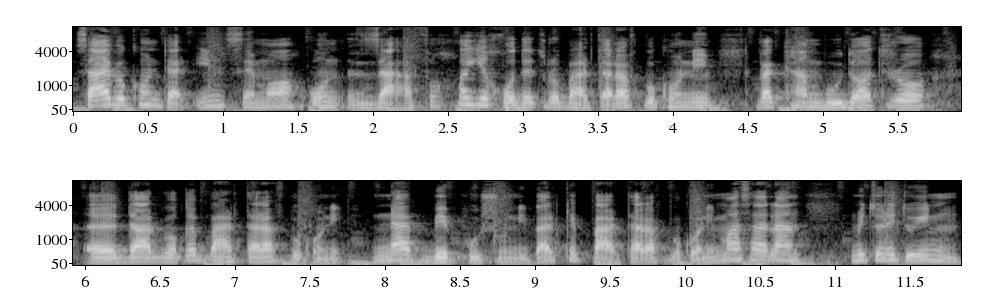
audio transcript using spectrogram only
سعی بکن در این سه ماه اون ضعفهای خودت رو برطرف بکنی و کمبودات رو در واقع برطرف بکنی. نه بپوشونی بلکه برطرف بکنی. مثلا می‌تونی تو این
